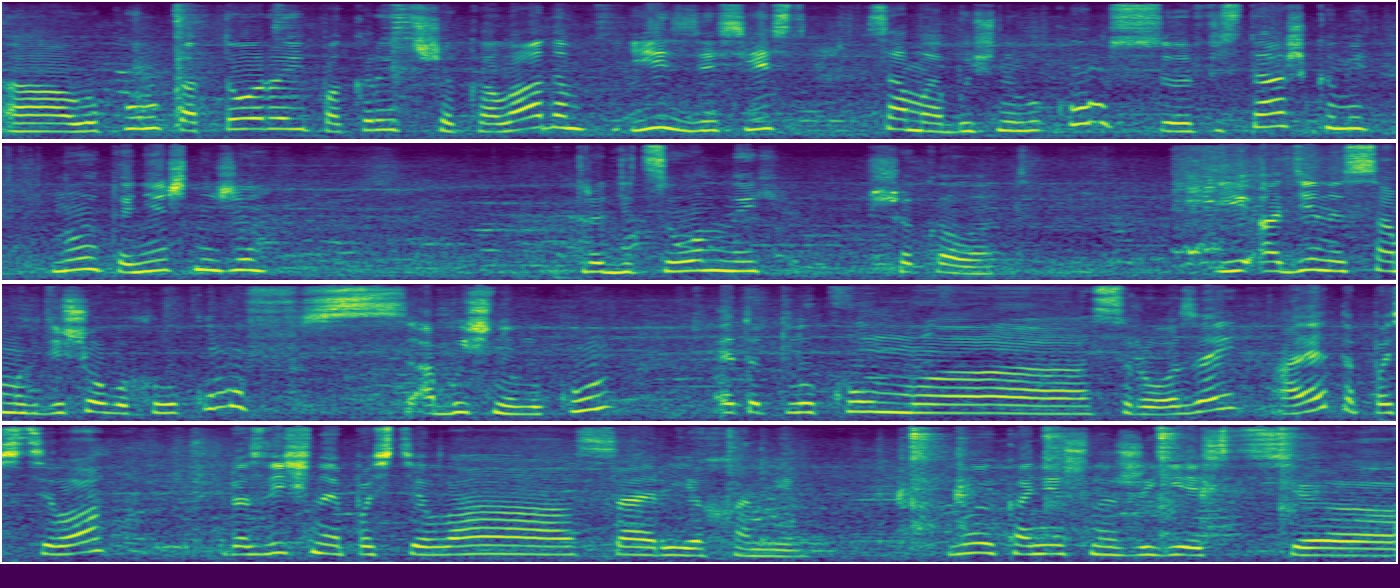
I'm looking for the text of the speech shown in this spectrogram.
а, лукум, который покрыт шоколадом. И здесь есть самый обычный лукум с фисташками. Ну и, конечно же, традиционный шоколад. И один из самых дешевых лукумов, обычный лукум, этот лукум э, с розой, а это пастила, различная пастила с орехами. Ну и, конечно же, есть э,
